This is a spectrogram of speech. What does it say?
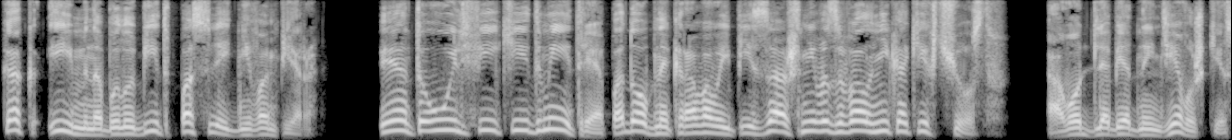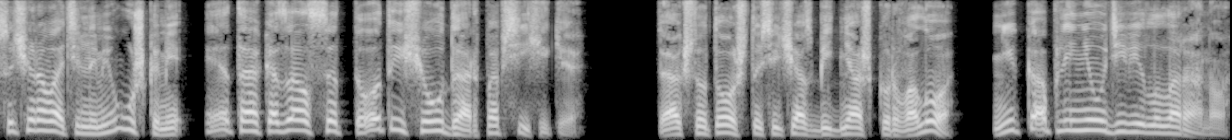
как именно был убит последний вампир. Это у эльфийки и Дмитрия подобный кровавый пейзаж не вызывал никаких чувств. А вот для бедной девушки с очаровательными ушками это оказался тот еще удар по психике. Так что то, что сейчас бедняжку рвало, ни капли не удивило Лорану.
